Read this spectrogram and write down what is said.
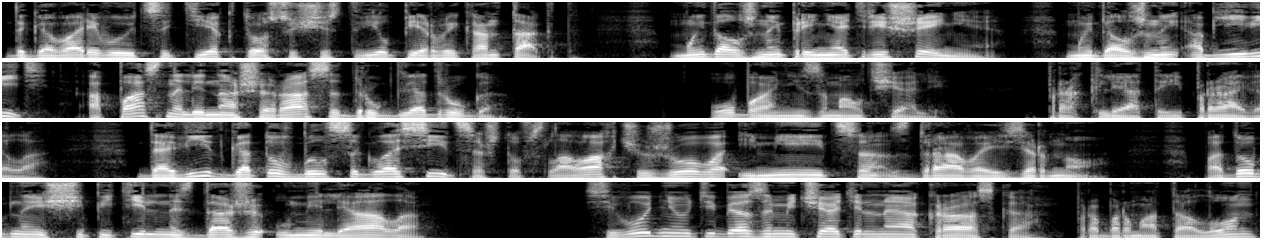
договариваются те, кто осуществил первый контакт. Мы должны принять решение. Мы должны объявить, опасны ли наши расы друг для друга. Оба они замолчали. Проклятые правила. Давид готов был согласиться, что в словах чужого имеется здравое зерно. Подобная щепетильность даже умиляла. «Сегодня у тебя замечательная окраска», — пробормотал он,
